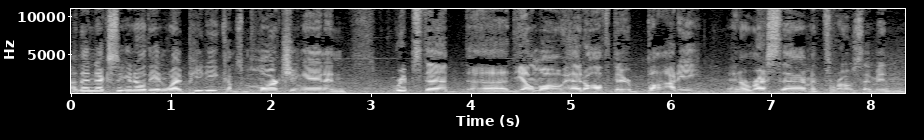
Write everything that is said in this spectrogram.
And then next thing you know, the NYPD comes marching in and rips the, the, the Elmo head off their body and arrests them and throws them in,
